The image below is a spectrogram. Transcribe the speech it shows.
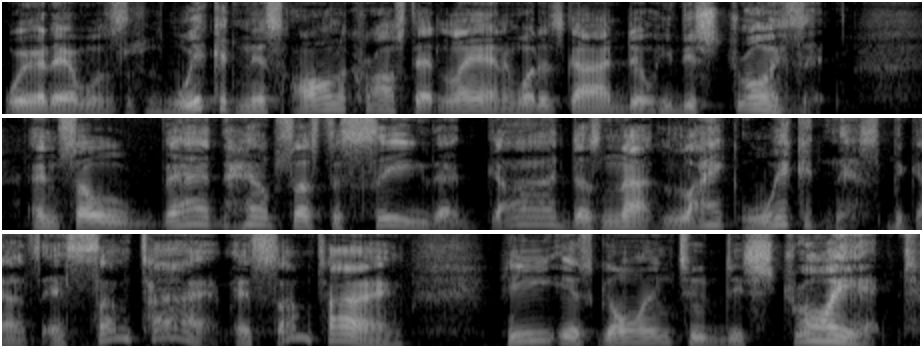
where there was wickedness all across that land. And what does God do? He destroys it. And so that helps us to see that God does not like wickedness because at some time, at some time, he is going to destroy it.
